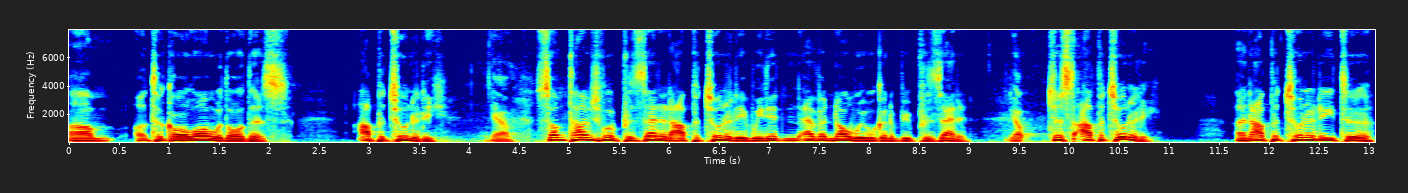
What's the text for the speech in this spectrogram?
um, to go along with all this opportunity. Yeah. Sometimes we're presented opportunity we didn't ever know we were going to be presented. Yep. Just opportunity. An opportunity to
